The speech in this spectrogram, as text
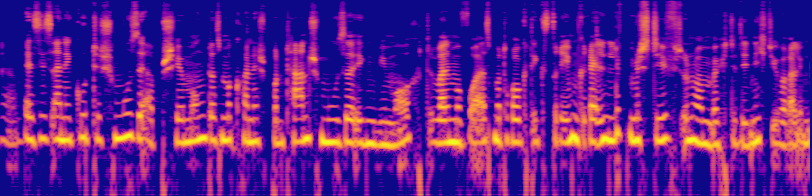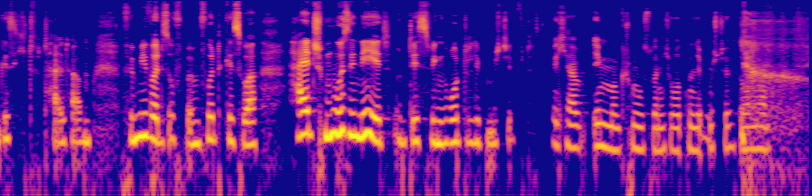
Ja. es ist eine gute Schmuseabschirmung, dass man keine Spontanschmuser irgendwie macht, weil man weiß, man tragt extrem grellen Lippenstift und man möchte den nicht überall im Gesicht verteilt haben. Für mich war das oft beim Furtke so, heute schmuse ich nicht und deswegen roter Lippenstift. Ich habe immer geschmust, wenn ich roten Lippenstift drum habe.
